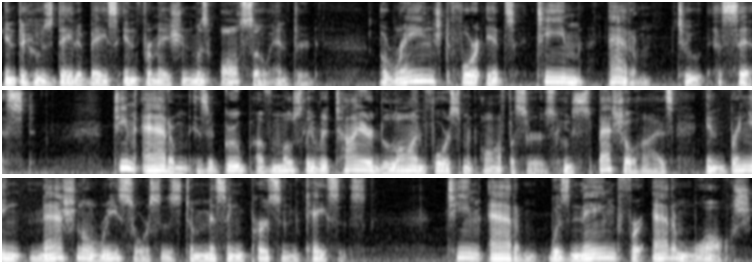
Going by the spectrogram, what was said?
into whose database information was also entered, arranged for its Team Adam to assist. Team Adam is a group of mostly retired law enforcement officers who specialize in bringing national resources to missing person cases. Team Adam was named for Adam Walsh,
